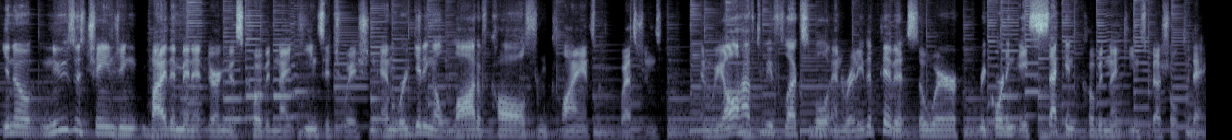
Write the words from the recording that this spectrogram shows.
You know, news is changing by the minute during this COVID 19 situation, and we're getting a lot of calls from clients with questions. And we all have to be flexible and ready to pivot, so we're recording a second COVID 19 special today.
